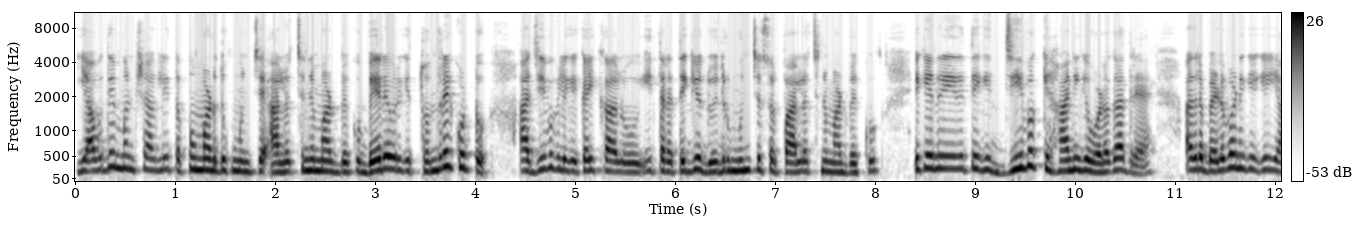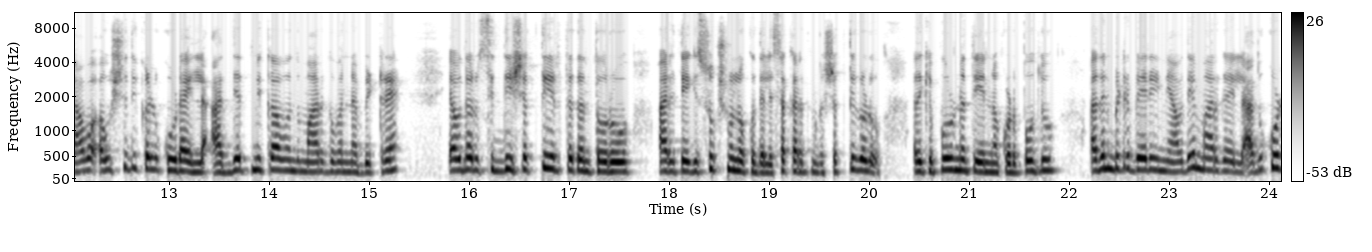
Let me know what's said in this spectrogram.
ಯಾವುದೇ ಮನುಷ್ಯ ಆಗಲಿ ತಪ್ಪು ಮಾಡೋದಕ್ಕೆ ಮುಂಚೆ ಆಲೋಚನೆ ಮಾಡಬೇಕು, ಬೇರೆಯವರಿಗೆ ತೊಂದರೆ ಕೊಟ್ಟು ಆ ಜೀವಗಳಿಗೆ ಕೈಕಾಲು ಈ ಥರ ತೆಗೆಯೋದು ಇದ್ರ ಮುಂಚೆ ಸ್ವಲ್ಪ ಆಲೋಚನೆ ಮಾಡಬೇಕು. ಏಕೆಂದರೆ ಈ ರೀತಿಯಾಗಿ ಜೀವಕ್ಕೆ ಹಾನಿಗೆ ಒಳಗಾದರೆ ಅದರ ಬೆಳವಣಿಗೆಗೆ ಯಾವ ಔಷಧಿಗಳು ಕೂಡ ಇಲ್ಲ. ಆಧ್ಯಾತ್ಮಿಕ ಒಂದು ಮಾರ್ಗವನ್ನು ಬಿಟ್ಟರೆ ಯಾವುದಾದ್ರು ಸಿದ್ಧಿ ಶಕ್ತಿ ಇರ್ತಕ್ಕಂಥವ್ರು ಆ ರೀತಿಯಾಗಿ ಸೂಕ್ಷ್ಮ ಲೋಕದಲ್ಲಿ ಸಕಾರಾತ್ಮಕ ಶಕ್ತಿಗಳು ಅದಕ್ಕೆ ಪೂರ್ಣತೆಯನ್ನು ಕೊಡ್ಬೋದು. ಅದನ್ನು ಬಿಟ್ಟರೆ ಬೇರೆ ಇನ್ಯಾವುದೇ ಮಾರ್ಗ ಇಲ್ಲ. ಅದು ಕೂಡ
